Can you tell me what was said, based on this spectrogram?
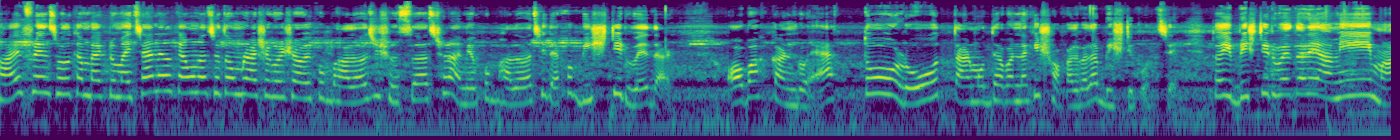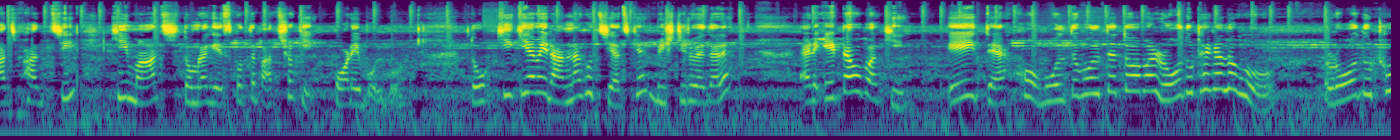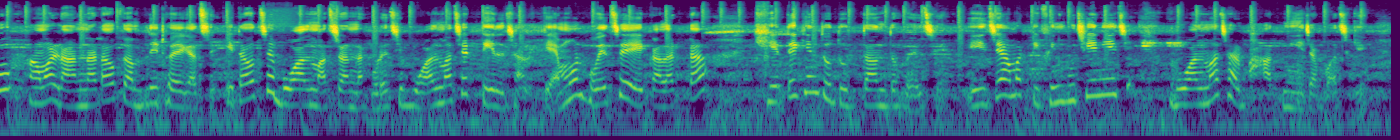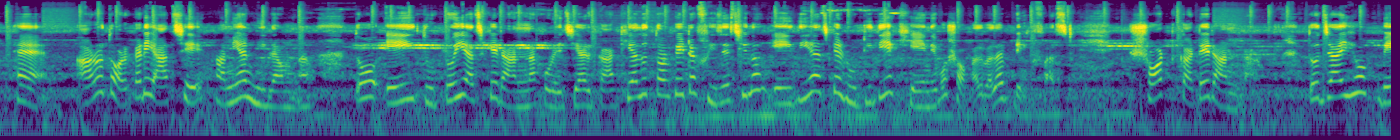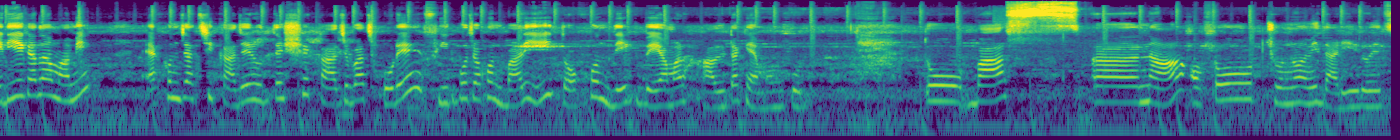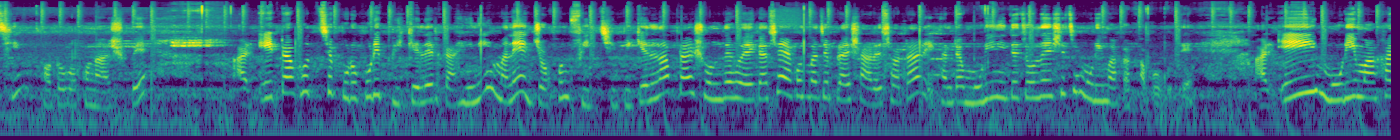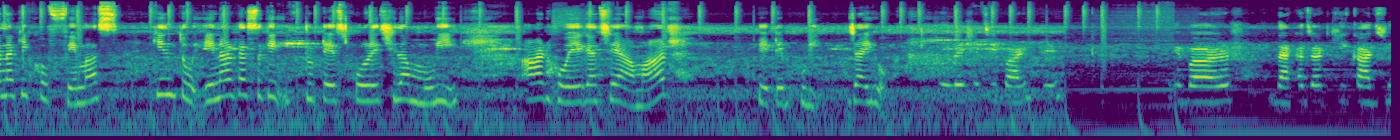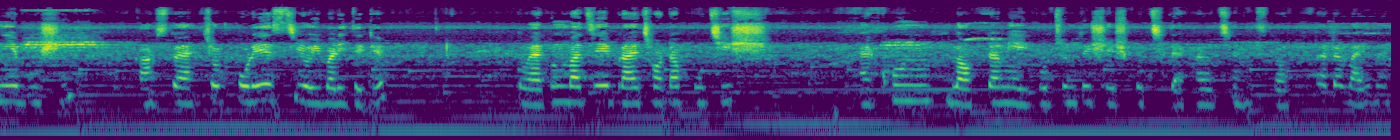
Hi friends welcome back to my channel কেমন আছো তোমরা? আশা করি সবাই খুব ভালো আছো, সুস্থ আছো আমিও খুব ভালো আছি। দেখো, বৃষ্টির ওয়েদার অবাক কাণ্ড, এত রোদ, তার মধ্যে আবার নাকি সকালবেলা বৃষ্টি পড়ছে। তো এই বৃষ্টির ওয়েদারে আমি মাছ ভাজছি। কি মাছ, তোমরা গেস করতে পারছ কি? পরে বলব। তো কি কি আমি রান্না করছি আজকে বৃষ্টির ওয়েদারে আর এটাও বা কি? এই দেখো, বলতে বলতে তো আবার রোদ উঠে গেল গো। রোদ উঠুক, আমার রান্নাটাও কমপ্লিট হয়ে গেছে। এটা হচ্ছে বোয়াল মাছ রান্না করেছি। বোয়াল মাছের তেল ঝাল। কেমন হয়েছে এই কালারটা? খেতে কিন্তু দুর্দান্ত হয়েছে। এই যে আমার টিফিন গুছিয়ে নিয়েছি, বোয়াল মাছ আর ভাত নিয়ে যাব আজকে। হ্যাঁ আরও তরকারি আছে, আমি আর নিলাম না। তো এই দুটোই আজকে রান্না করেছি। আর কাঠি আলুর তরকারিটা ফ্রিজে ছিল, এই দিয়ে আজকে রুটি দিয়ে খেয়ে নেব সকালবেলার ব্রেকফাস্ট শর্টকাটে রান্না। তো যাই হোক, বেরিয়ে গেলাম আমি এখন যাচ্ছি কাজের উদ্দেশ্যে কাজ বাজ করে ফিরবো যখন বাড়ি, তখন দেখবে আমার হালটা কেমন করি। তো বাস না, অটোর জন্য আমি দাঁড়িয়ে রয়েছি। অটো কখন আসবে? আর এটা হচ্ছে পুরোপুরি বিকেলের কাহিনী মানে যখন ফিরছি। বিকেল না, প্রায় সন্ধে হয়ে গেছে, এখন বাজে প্রায় সাড়ে ছটার এখানটা মুড়ি নিতে চলে এসেছি, মুড়ি মাখা খাব বলে। আর এই মুড়ি মাখা নাকি খুব ফেমাস কিন্তু এনার কাছ থেকে একটু টেস্ট করেছিলাম মুড়ি, আর হয়ে গেছে আমার পেটে ভুড়ি। যাই হোক। চলে এসেছি বাড়িতে। এবার দেখা যাক কি কাজ নিয়ে বসি। কাজ তো এক চোট করে এসেছি ওই বাড়ি থেকে। তো এখন বাজে প্রায় ছটা পঁচিশ। এখন ব্লগটা আমি এই পর্যন্তই শেষ করছি। দেখা হচ্ছে ব্লগ টাটা বাই বাই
